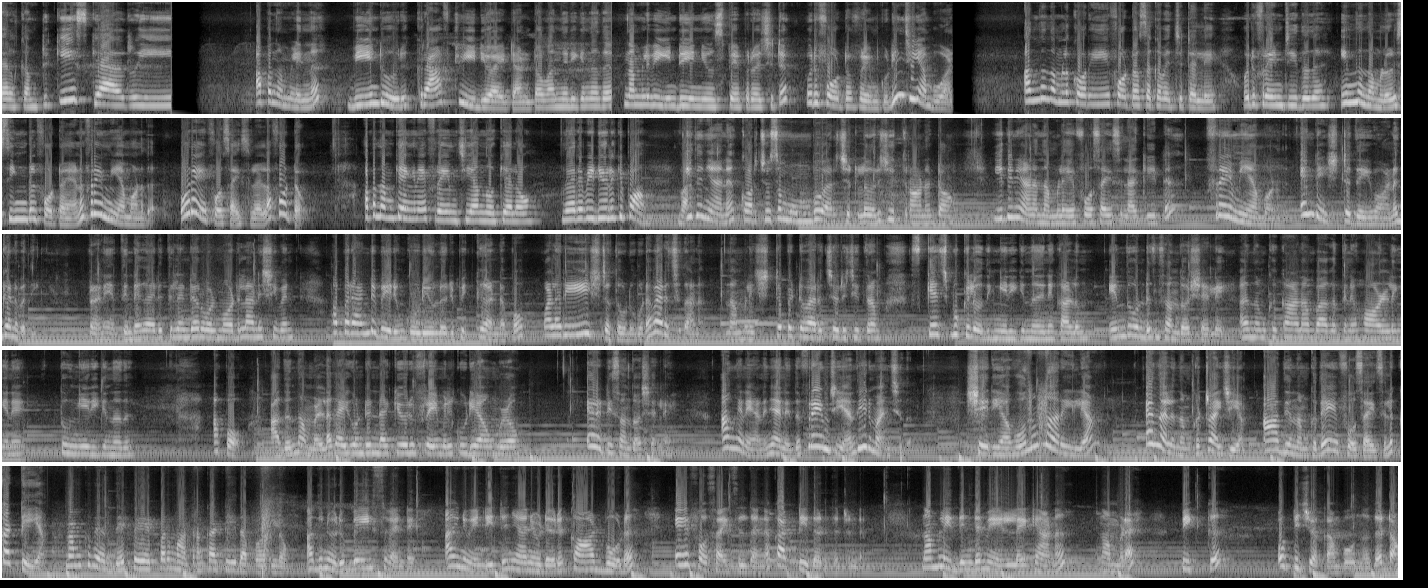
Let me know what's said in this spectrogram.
Welcome to keys gallery അപ്പം നമ്മൾ ഇന്ന് വീണ്ടും ഒരു ക്രാഫ്റ്റ് വീഡിയോ ആയിട്ടാണ് കേട്ടോ വന്നിരിക്കുന്നത്. നമ്മൾ വീണ്ടും ഈ ന്യൂസ് പേപ്പർ വെച്ചിട്ട് ഒരു ഫോട്ടോ ഫ്രെയിം കൂടിയും ചെയ്യാൻ പോവാണ്. അന്ന് നമ്മൾ കുറേ ഫോട്ടോസൊക്കെ വെച്ചിട്ടല്ലേ ഒരു ഫ്രെയിം ചെയ്തത്? ഇന്ന് നമ്മൾ ഒരു സിംഗിൾ ഫോട്ടോയാണ് ഫ്രെയിം ചെയ്യാൻ പോണത്. ഒരു എ ഫോർ സൈസിലുള്ള ഫോട്ടോ അപ്പം നമുക്ക് എങ്ങനെ ഫ്രെയിം ചെയ്യാൻ നോക്കിയാലോ? നേരെ വീഡിയോയിലേക്ക് പോവാം. ഇത് ഞാൻ കുറച്ച് ദിവസം മുമ്പ് വരച്ചിട്ടുള്ള ഒരു ചിത്രമാണ് കേട്ടോ ഇതിനെയാണ് നമ്മൾ എ ഫോർ സൈസിലാക്കിയിട്ട് ഫ്രെയിം ചെയ്യാൻ പോണത്. എന്റെ ഇഷ്ട ദൈവമാണ് ഗണപതി. പ്രണയത്തിന്റെ കാര്യത്തിൽ എന്റെ റോൾ മോഡലാണ് ശിവൻ. അപ്പൊ രണ്ടുപേരും കൂടിയുള്ള ഒരു പിക്ക് കണ്ടപ്പോൾ വളരെ ഇഷ്ടത്തോടു കൂടെ വരച്ചതാണ്. നമ്മൾ ഇഷ്ടപ്പെട്ട് വരച്ച ഒരു ചിത്രം സ്കെച്ച് ബുക്കിൽ ഒതുങ്ങിയിരിക്കുന്നതിനേക്കാളും എന്തുകൊണ്ടും സന്തോഷമല്ലേ അത് നമുക്ക് കാണാൻ പാകത്തിന് ഹാളിൽ ഇങ്ങനെ തൂങ്ങിയിരിക്കുന്നത്. അപ്പോൾ അത് നമ്മളുടെ കൈകൊണ്ട് ഉണ്ടാക്കിയ ഒരു ഫ്രെയിമിൽ കൂടിയാവുമ്പോഴോ ഇരട്ടി സന്തോഷമല്ലേ അങ്ങനെയാണ് ഞാനിത് ഫ്രെയിം ചെയ്യാൻ തീരുമാനിച്ചത്. ശരിയാവോന്നൊന്നും അറിയില്ല. എന്നാലും നമുക്ക് ട്രൈ ചെയ്യാം. ആദ്യം നമുക്ക് എ ഫോർ സൈസിൽ കട്ട് ചെയ്യാം. നമുക്ക് വെറുതെ പേപ്പർ മാത്രം കട്ട് ചെയ്താൽ പോരല്ലോ. അതിനൊരു ബേസ് വേണ്ടേ? അതിന് വേണ്ടിയിട്ട് ഞാനിവിടെ ഒരു കാർഡ് ബോർഡ് എ ഫോർ സൈസിൽ തന്നെ കട്ട് ചെയ്തെടുത്തിട്ടുണ്ട്. നമ്മൾ ഇതിന്റെ മേളിലേക്കാണ് നമ്മുടെ പിക്ക് ഒട്ടിച്ചു വെക്കാൻ പോകുന്നത് കേട്ടോ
